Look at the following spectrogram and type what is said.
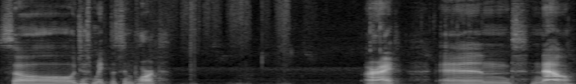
So just make this import. All right, and now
